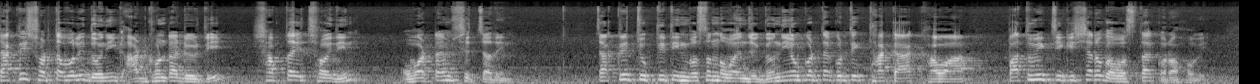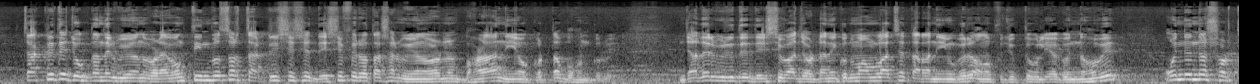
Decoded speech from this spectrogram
চাকরির শর্তাবলী দৈনিক আট ঘণ্টা ডিউটি সপ্তাহে ছয় দিন, ওভারটাইম স্বেচ্ছাধীন চাকরির চুক্তি তিন বছর নবায়নযোগ্য, নিয়োগকর্তা কর্তৃক থাকা, খাওয়া, প্রাথমিক চিকিৎসারও ব্যবস্থা করা হবে। চাকরিতে যোগদানের বিমান ভাড়া এবং তিন বছর চাকরি শেষে দেশে ফেরত আসার বিমান ভাড়া নিয়োগকর্তা বহন করবে। যাদের বিরুদ্ধে দেশে বা জর্ডানে কোনো মামলা আছে, তারা নিয়োগের অনুপযুক্ত বলিয়া গণ্য হবে। অন্যান্য শর্ত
